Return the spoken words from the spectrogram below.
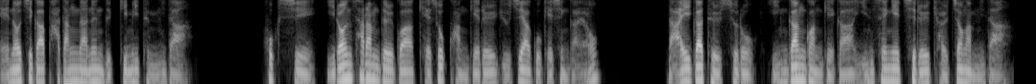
에너지가 바닥나는 느낌이 듭니다. 혹시 이런 사람들과 계속 관계를 유지하고 계신가요? 나이가 들수록 인간관계가 인생의 질을 결정합니다.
